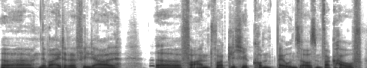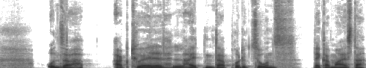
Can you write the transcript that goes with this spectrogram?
Äh, eine weitere Filialverantwortliche kommt bei uns aus dem Verkauf. Unser aktuell leitender Produktions Bäckermeister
